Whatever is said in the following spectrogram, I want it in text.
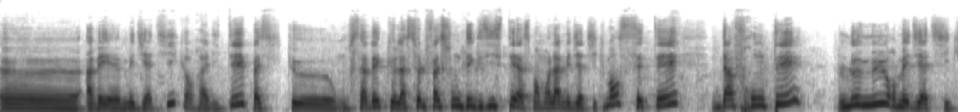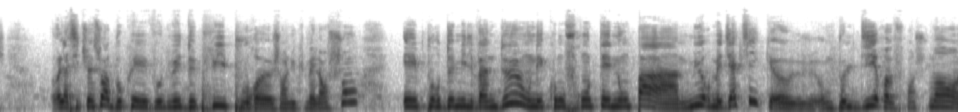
euh, avec, médiatique, en réalité, parce qu'on savait que la seule façon d'exister à ce moment-là médiatiquement, c'était d'affronter le mur médiatique. La situation a beaucoup évolué depuis pour euh, Jean-Luc Mélenchon. Et pour 2022, on est confronté non pas à un mur médiatique, euh, on peut le dire franchement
